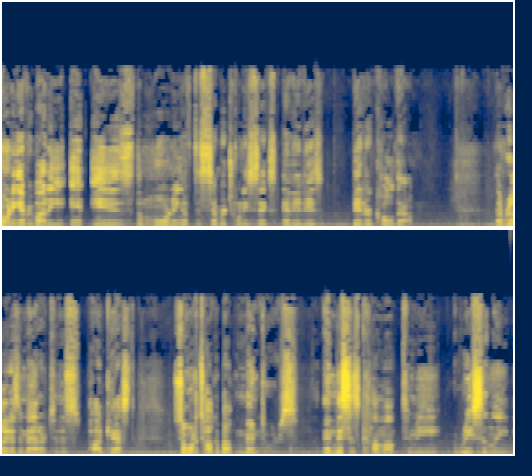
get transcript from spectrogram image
Good morning, everybody. It is the morning of December 26th, and it is bitter cold out. That really doesn't matter to this podcast. So, I want to talk about mentors. And this has come up to me recently.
